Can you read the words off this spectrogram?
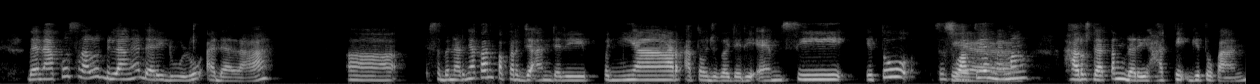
Dan aku selalu bilangnya dari dulu adalah eh, sebenarnya kan pekerjaan jadi penyiar atau juga jadi MC itu sesuatu Iya. yang memang harus datang dari hati gitu kan.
